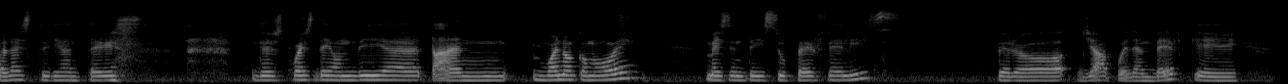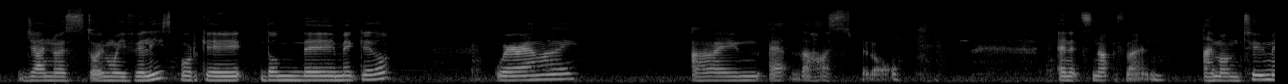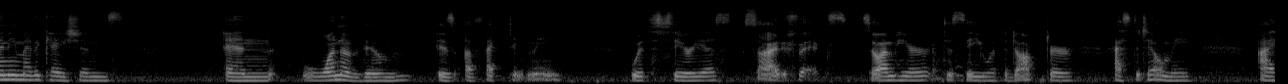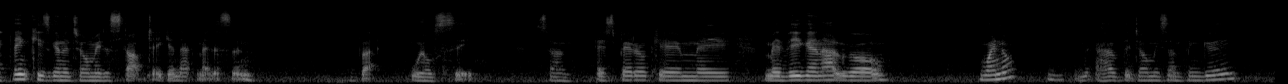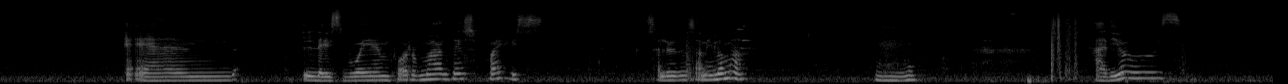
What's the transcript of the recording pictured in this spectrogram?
Hola estudiantes. Después de un día tan bueno como hoy, me sentí súper feliz, pero ya pueden ver que ya no estoy muy feliz porque ¿dónde me quedo? Where am I? I'm at the hospital. and it's not fun. I'm on too many medications and one of them is affecting me with serious side effects. So I'm here to see what the doctor has to tell me. I think he's going to tell me to stop taking that medicine, but we'll see. So espero que me, me digan algo bueno. I hope they tell me something good. And les voy a informar después. Saludos a mi mamá. Adiós.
